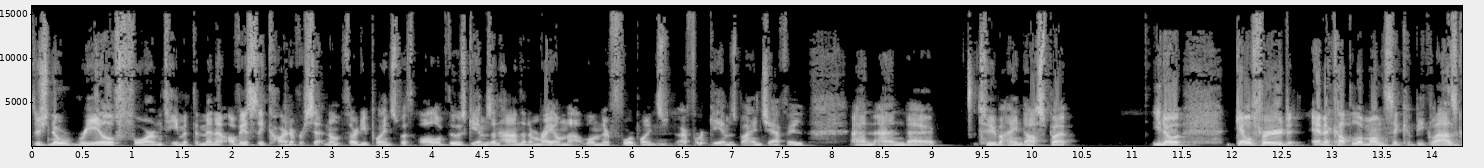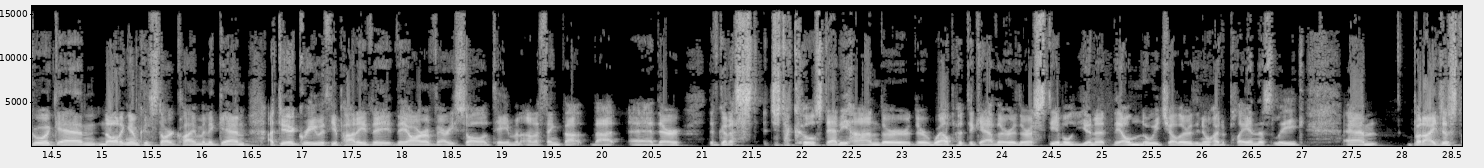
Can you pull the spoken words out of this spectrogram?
There's no real form team at the minute. Obviously, Cardiff are sitting on 30 points with all of those games in hand, and I'm right on that one. They're four points mm-hmm. or four games behind Sheffield, and and uh, two behind us, but you know, Guildford in a couple of months, it could be Glasgow again. Nottingham could start climbing again. I do agree with you, Paddy. They they are a very solid team, and, and I think that that uh, they're they've got a just a cool, steady hand. They're they're well put together. They're a stable unit. They all know each other. They know how to play in this league. Um, but I just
